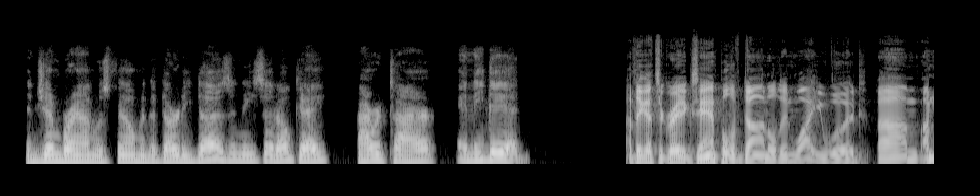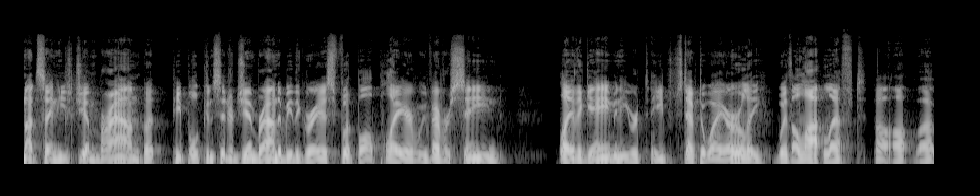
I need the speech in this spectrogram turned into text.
And Jim Brown was filming The Dirty Dozen. He said, Okay. I retire. And he did. I think that's a great example of Donald and why he would. Um, I'm not saying he's Jim Brown, but people consider Jim Brown to be the greatest football player we've ever seen play the game, and he re- he stepped away early with a lot left uh, uh, uh,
